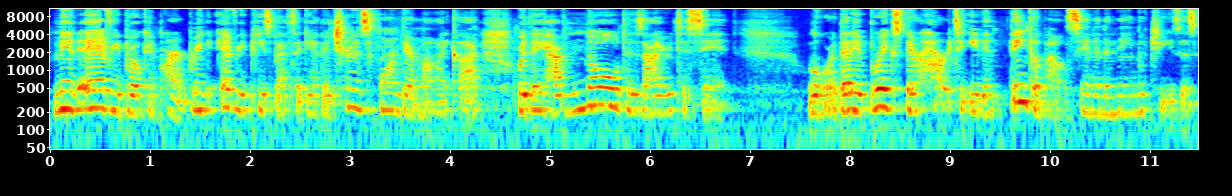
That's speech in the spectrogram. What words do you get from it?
Mend every broken part. Bring every piece back together. Transform their mind, God, where they have no desire to sin. Lord, that it breaks their heart to even think about sin in the name of Jesus.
